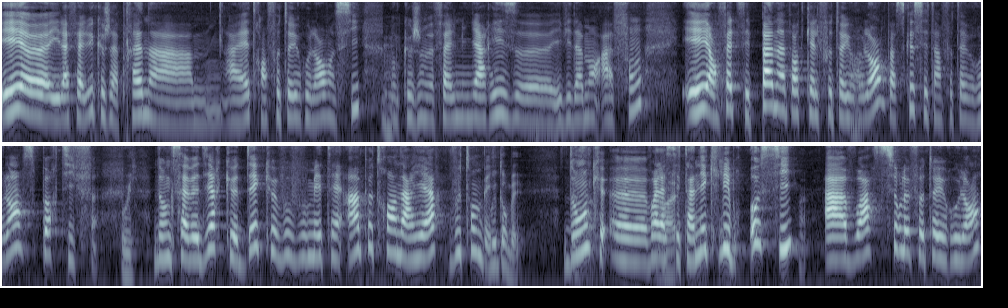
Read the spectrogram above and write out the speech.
Et euh, il a fallu que j'apprenne à, à être en fauteuil roulant aussi, donc que je me familiarise euh, évidemment à fond. Et en fait, c'est pas n'importe quel fauteuil roulant parce que c'est un fauteuil roulant sportif. Oui. Donc ça veut dire que dès que vous vous mettez un peu trop en arrière, vous tombez. Vous tombez. Donc euh, voilà, Ouais. c'est un équilibre aussi à avoir sur le fauteuil roulant.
